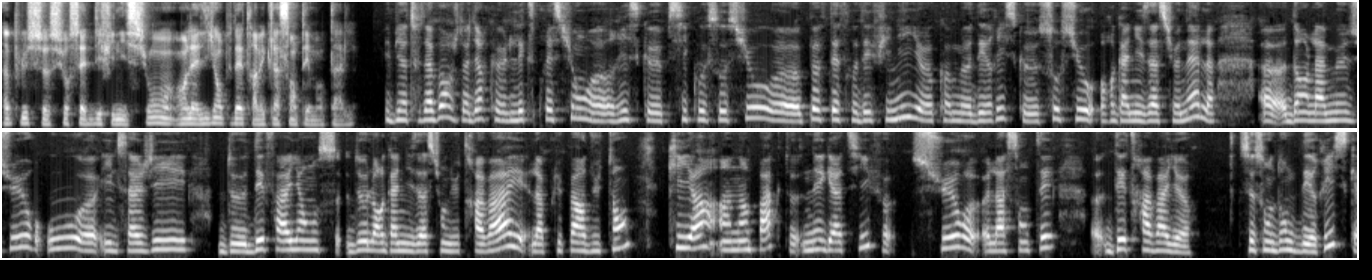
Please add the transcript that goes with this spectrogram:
un plus sur cette définition en la liant peut-être avec la santé mentale? Eh bien, tout d'abord, je dois dire que l'expression euh, risques psychosociaux euh, peuvent être définis euh, comme des risques socio-organisationnels dans la mesure où il s'agit de défaillance de l'organisation du travail, la plupart du temps, qui a un impact négatif sur la santé des travailleurs. Ce sont donc des risques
